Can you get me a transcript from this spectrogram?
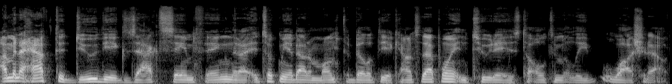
I'm going to have to do the exact same thing that I, it took me about a month to build up the account to that point and two days to ultimately wash it out.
